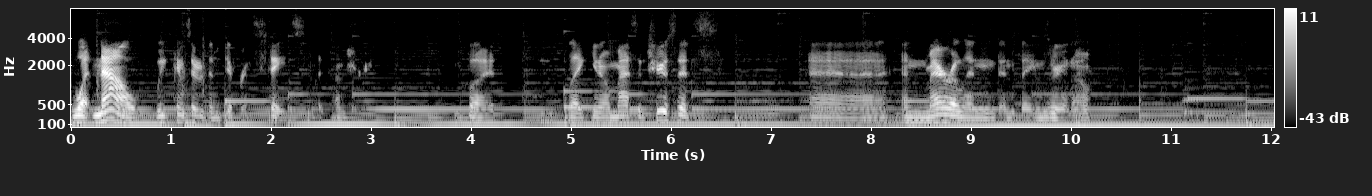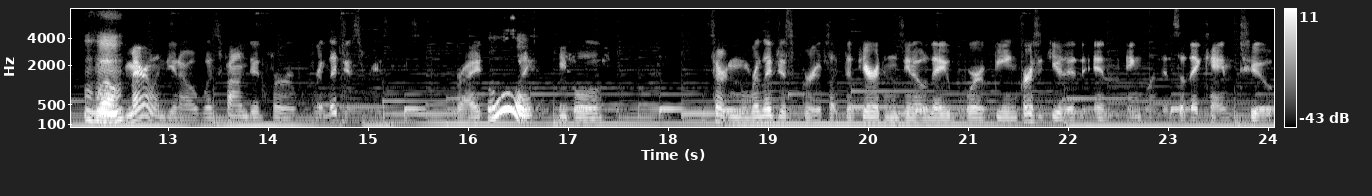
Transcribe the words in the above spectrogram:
what now we consider them different states in the country, but like you know Massachusetts uh, and Maryland and things, you know. Mhm. Well, Maryland, you know, was founded for religious reasons, right? Ooh, Like people, certain religious groups, like the Puritans, you know, they were being persecuted in England, and so they came to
